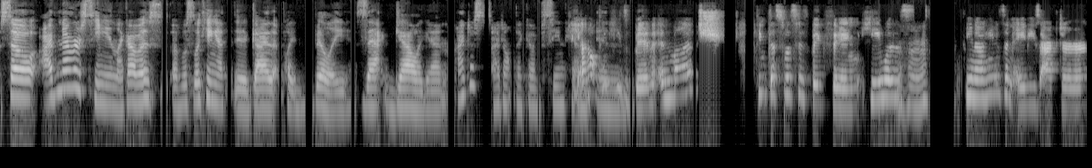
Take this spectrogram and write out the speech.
so i've never seen like i was i was looking at the guy that played billy zach galligan i just i don't think i've seen him I don't in think he's been in much. I think this was his big thing. He was, Mhm. you know, he was an '80s actor.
